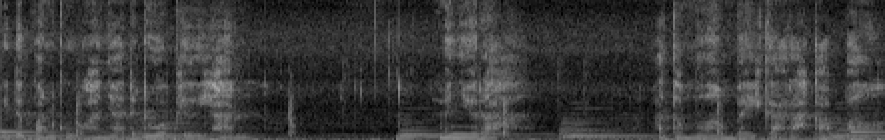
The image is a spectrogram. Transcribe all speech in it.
di depanku hanya ada dua pilihan. Menyerah atau melambai ke arah kapal.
